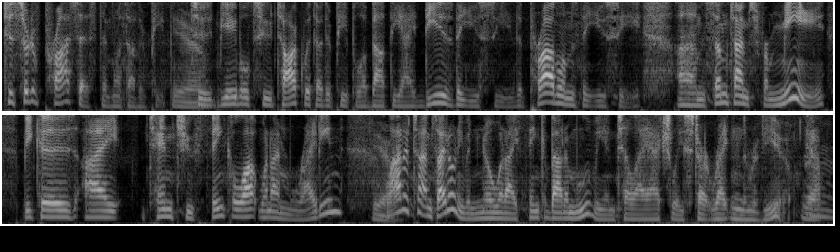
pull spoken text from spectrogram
to sort of process them with other people, Yeah. to be able to talk with other people about the ideas that you see, the problems that you see. Um, sometimes for me, because I tend to think a lot when I'm writing, Yeah. a lot of times I don't even know what I think about a movie until I actually start writing the review. Yeah.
